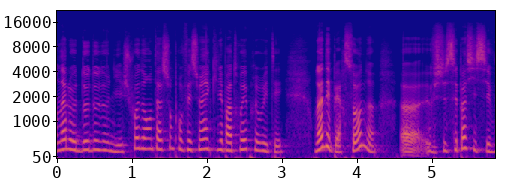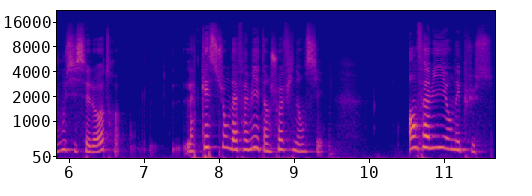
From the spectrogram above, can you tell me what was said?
On a le 2 de denier, choix d'orientation professionnelle qui n'est pas trouvé priorité. On a des personnes, euh, je ne sais pas si c'est vous, si c'est l'autre, la question de la famille est un choix financier. En famille, on est plus.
